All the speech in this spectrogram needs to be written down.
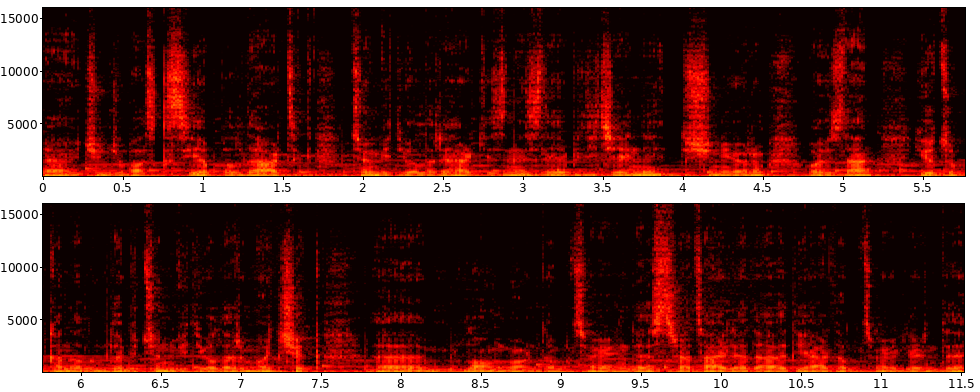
E, üçüncü baskısı yapıldı. Artık tüm videoları herkesin izleyebileceğini düşünüyorum. O yüzden YouTube kanalımda bütün videolarım açık. E, Longmorn Damıtım Evi'nde, Stratayla'da, diğer damıtım evlerinde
